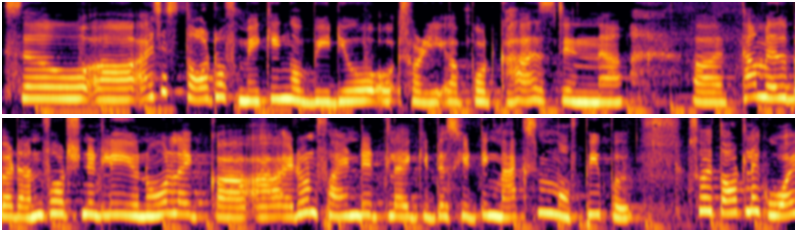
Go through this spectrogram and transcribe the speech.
So uh, I just thought of making a video, oh, sorry, a podcast in. Uh, uh, Tamil, but unfortunately, you know, like uh, I don't find it like it is hitting maximum of people. So I thought like why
